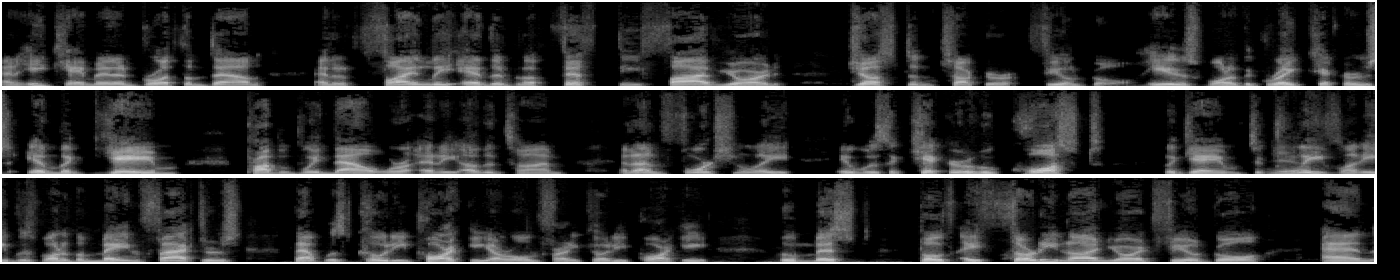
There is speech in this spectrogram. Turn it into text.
and he came in and brought them down. And it finally ended with a 55 yard Justin Tucker field goal. He is one of the great kickers in the game, probably now or any other time. And unfortunately, it was a kicker who cost the game to yeah. Cleveland. He was one of the main factors that was Cody Parkey, our old friend Cody Parkey, who missed both a 39 yard field goal and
